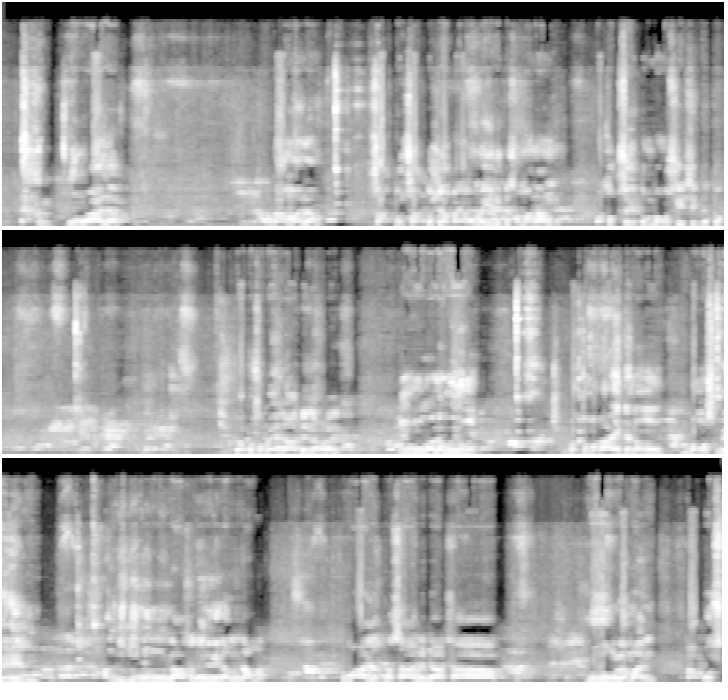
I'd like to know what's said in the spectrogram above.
yung alat. Tama lang. Sakto-sakto siya. Kaya kung mahilig ka sa mangang, pasok sa itong bangus sisig na to. Tapos sabayan natin ng rice. Yung, alam mo yung, pag kumakain ka ng bangus belly, ando dun yung lasa ng linamnam. Kumalat na sa ano niya, sa buong laman. Tapos,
